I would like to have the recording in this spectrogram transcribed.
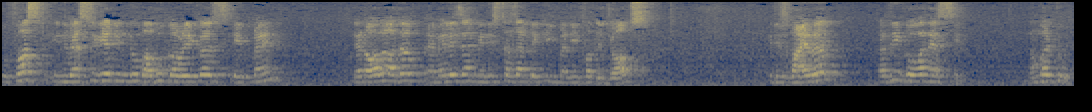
to first investigate into Babu Kavlekar's statement that all other MLAs and ministers are taking money for the jobs. It is viral. Every Goan has seen. Number two,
